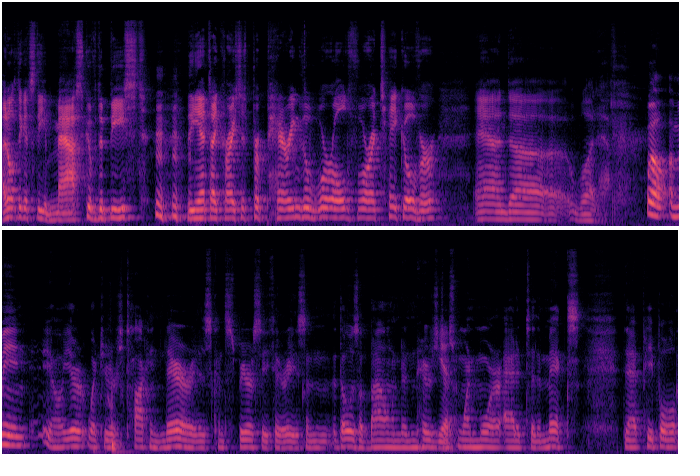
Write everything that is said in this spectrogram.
I don't think it's the mask of the beast. the Antichrist is preparing the world for a takeover and uh, whatever. Well, I mean, you know, you're what you're talking there is conspiracy theories, and those abound. And here's Yeah. just one more added to the mix that people,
